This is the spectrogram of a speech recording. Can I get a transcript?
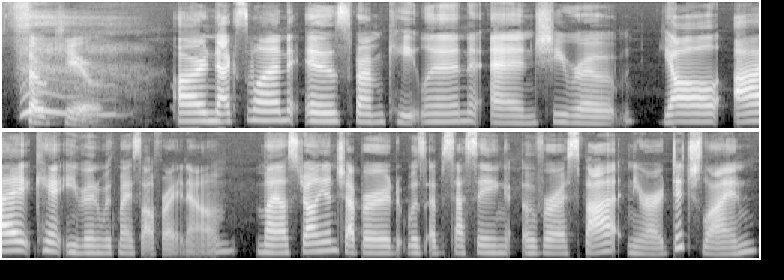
so cute. Our next one is from Caitlin, and she wrote, Y'all, I can't even with myself right now. My Australian Shepherd was obsessing over a spot near our ditch line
